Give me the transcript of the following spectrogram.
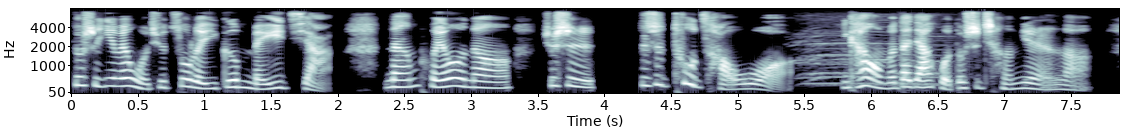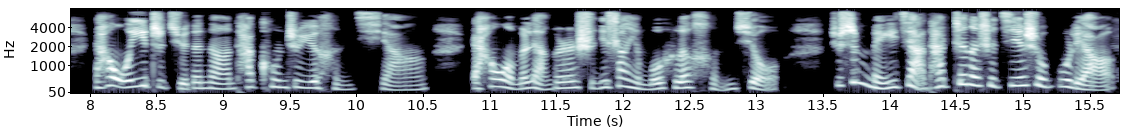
就是因为我去做了一个美甲，男朋友呢就是就是吐槽我。你看我们大家伙都是成年人了，然后我一直觉得呢他控制欲很强，然后我们两个人实际上也磨合了很久，就是美甲他真的是接受不了，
